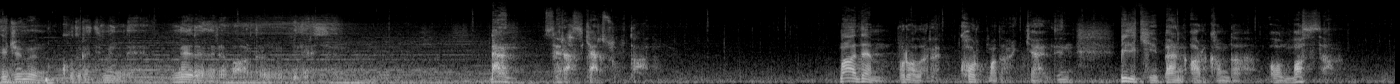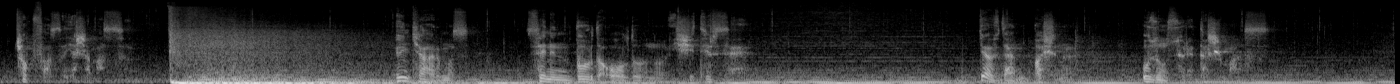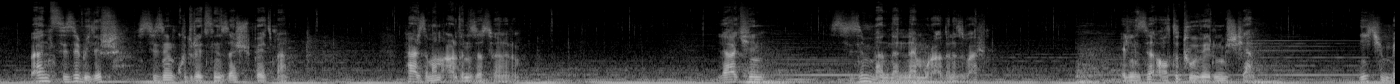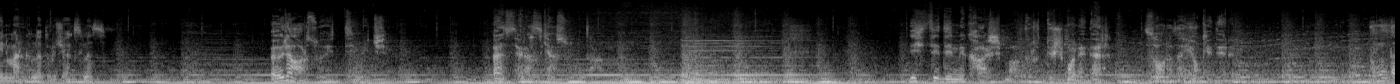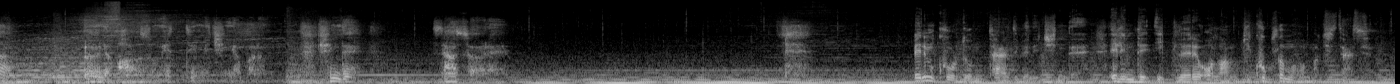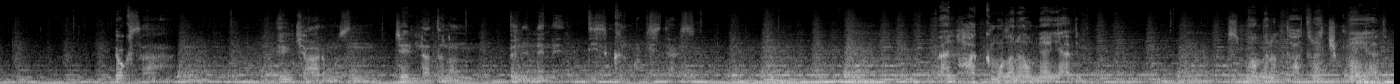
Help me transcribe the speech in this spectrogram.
gücümün, kudretimin de nerelere vardığını bilirsin. Ben Serasker Sultanım. Madem buralara korkmadan geldin, bil ki ben arkanda olmazsam çok fazla yaşamazsın. Hünkârımız senin burada olduğunu işitirse gövden başını uzun süre taşımaz. Ben sizi bilir, sizin kudretinizden şüphe etmem. Her zaman ardınıza sığınırım. Lakin sizin benden ne muradınız var? Elinize altı tuğ verilmişken niçin benim arkamda duracaksınız? Öyle arzu ettiğim için ben Serasker Sultanım. İstediğimi karşıma alır, düşman eder, sonra da yok ederim. Bunu da öyle arzu ettiğim için yaparım. Şimdi sen söyle. Benim kurduğum terdiven içinde elimde ipleri olan bir kukla mı olmak istersin? Yoksa hünkârımızın celladının önüne mi diz kırmak istersin? Ben hakkım olanı almaya geldim. Osmanlı'nın tahtına çıkmaya geldim.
